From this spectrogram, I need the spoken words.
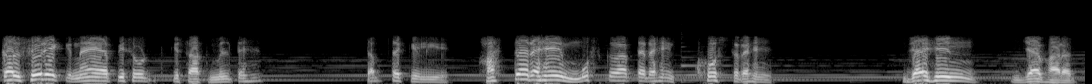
कल फिर एक नए एपिसोड के साथ मिलते हैं। तब तक के लिए हँसते रहें, मुस्कुराते रहें, खुश रहें। जय हिंद, जय भारत।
